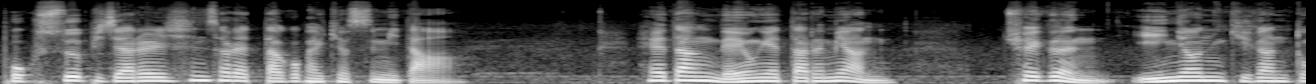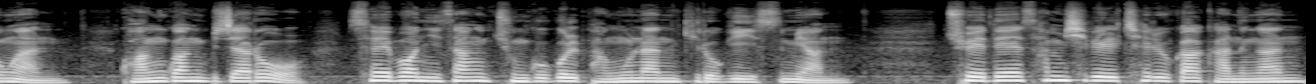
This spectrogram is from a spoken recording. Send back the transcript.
복수 비자를 신설했다고 밝혔습니다. 해당 내용에 따르면 최근 2년 기간 동안 관광 비자로 3번 이상 중국을 방문한 기록이 있으면 최대 30일 체류가 가능한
